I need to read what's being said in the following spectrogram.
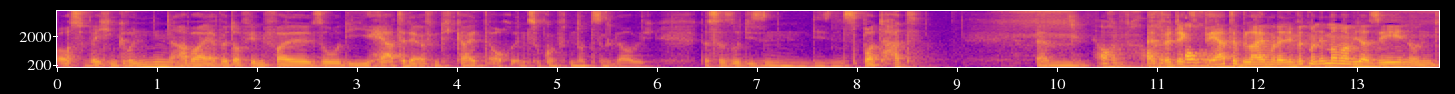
aus welchen Gründen, aber er wird auf jeden Fall so die Härte der Öffentlichkeit auch in Zukunft nutzen, glaube ich. Dass er so diesen, diesen Spot hat. Ähm, Auch, auch, er wird auch, Experte bleiben oder den wird man immer mal wieder sehen und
